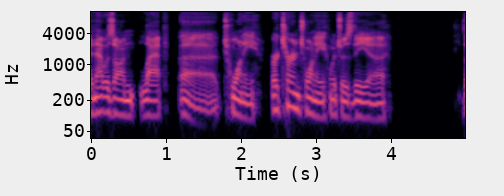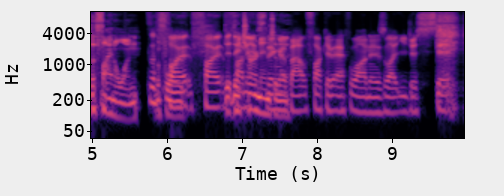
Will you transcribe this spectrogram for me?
and that was on lap uh 20 or turn 20, which was the uh the final one The before fi- fi- they- they turn into thing about fucking F1 is like you just sit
